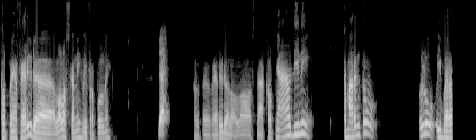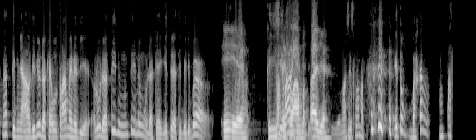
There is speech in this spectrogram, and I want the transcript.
klubnya Ferry udah lolos kan nih Liverpool nih. Udah. Klubnya Ferry udah lolos. Nah, klubnya Aldi nih kemarin tuh lu ibaratnya timnya Aldi ini udah kayak Ultraman ya dia. Lu udah tinung tinung udah kayak gitu ya tiba-tiba Iya, keisi masih lagi. selamat nih. aja. Iya, masih selamat. itu bahkan empat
